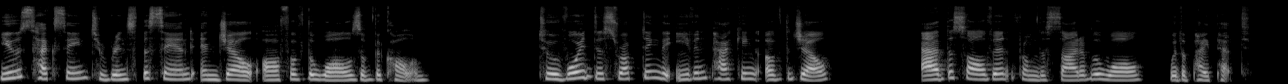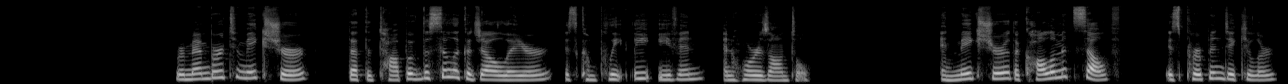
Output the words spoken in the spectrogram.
Use hexane to rinse the sand and gel off of the walls of the column. To avoid disrupting the even packing of the gel, add the solvent from the side of the wall with a pipette. Remember to make sure that the top of the silica gel layer is completely even and horizontal. And make sure the column itself is perpendicular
